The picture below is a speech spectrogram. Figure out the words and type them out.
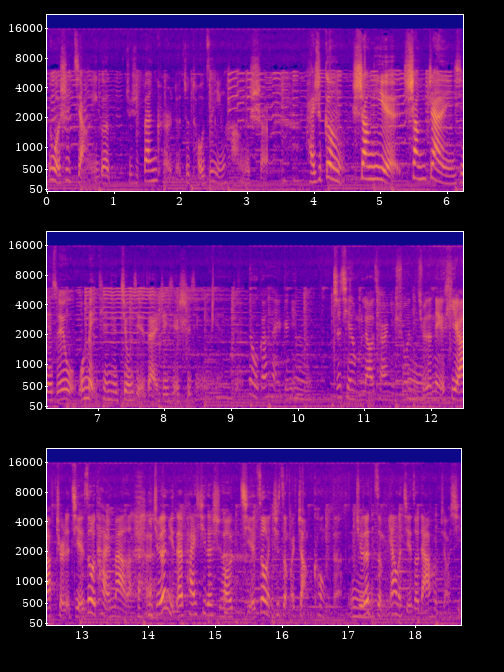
因为我是讲一个就是 banker 的，就投资银行的事儿，还是更商业商战一些，所以我我每天就纠结在这些事情里面。对，那我刚才也跟你。之前我们聊天，你说你觉得那个 Hereafter 的节奏太慢了。你觉得你在拍戏的时候节奏你是怎么掌控的？你觉得怎么样的节奏大家会比较喜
